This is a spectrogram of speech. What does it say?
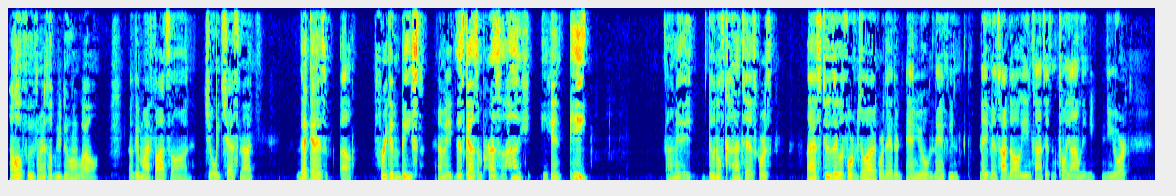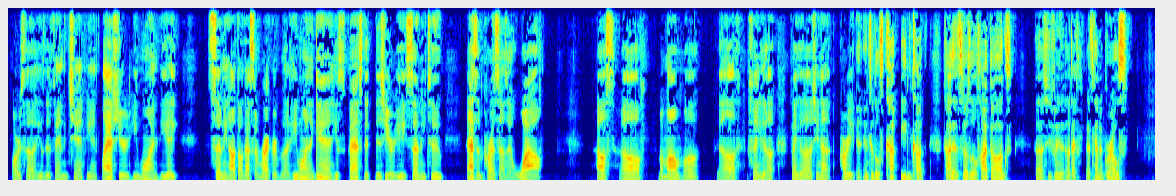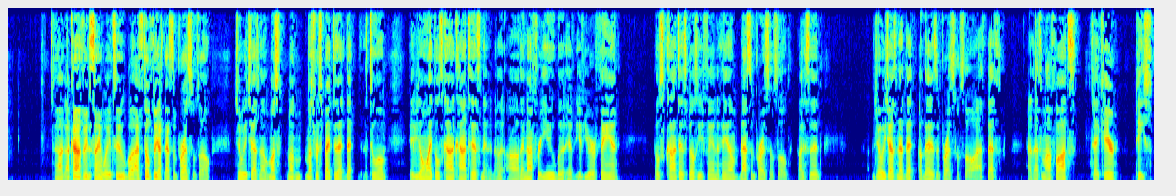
Hello, food friends. Hope you're doing well. I'll give my thoughts on Joey Chestnut. That guy's a freaking beast. I mean, this guy's impressive. How he, he can eat. I mean, doing those contests, of course, last Tuesday was 4th of July, of course, they had their annual Nathan, Nathan's hot dog eating contest in Coney Island in New York. Of course, uh, he was the defending champion. Last year, he won. He ate 70 hot dog. That's a record, but he won again. He surpassed it this year. He ate 72. That's impressive. I like, wow. I was, uh, my mom, uh, uh, think, uh, uh, she not hurry into those co- eating co- especially those hot dogs. Uh, she think uh, that's, that's kind of gross. I, I kind of feel the same way too, but I still feel that's, that's impressive. So, Joey Chestnut, much, much, much respect to that, that, to him if you don't like those kind of contests, uh, they're not for you. But if, if you're a fan, those contests, especially a fan of him, that's impressive. So, like I said, Joey Chestnut, that that is impressive. So that's that's that's my thoughts. Take care. Peace.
